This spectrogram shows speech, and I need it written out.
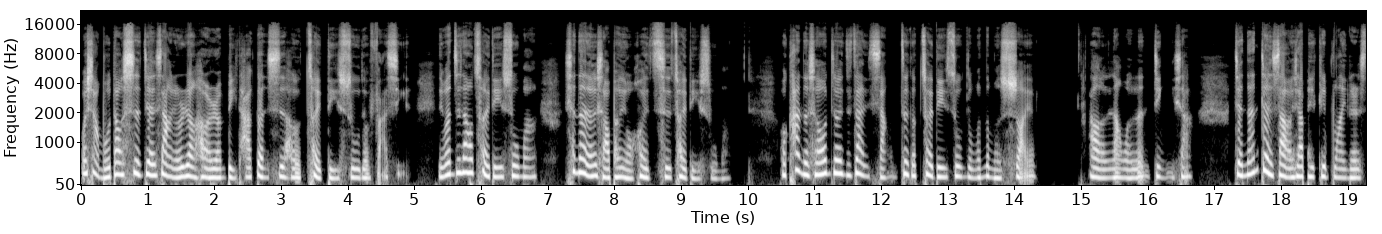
我想不到世界上有任何人比他更适合脆迪酥的发型。你们知道脆迪酥吗？现在的小朋友会吃脆迪酥吗？我看的时候就一直在想，这个脆迪酥怎么那么帅？好了，让我冷静一下，简单介绍一下《Picky Blinders》。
